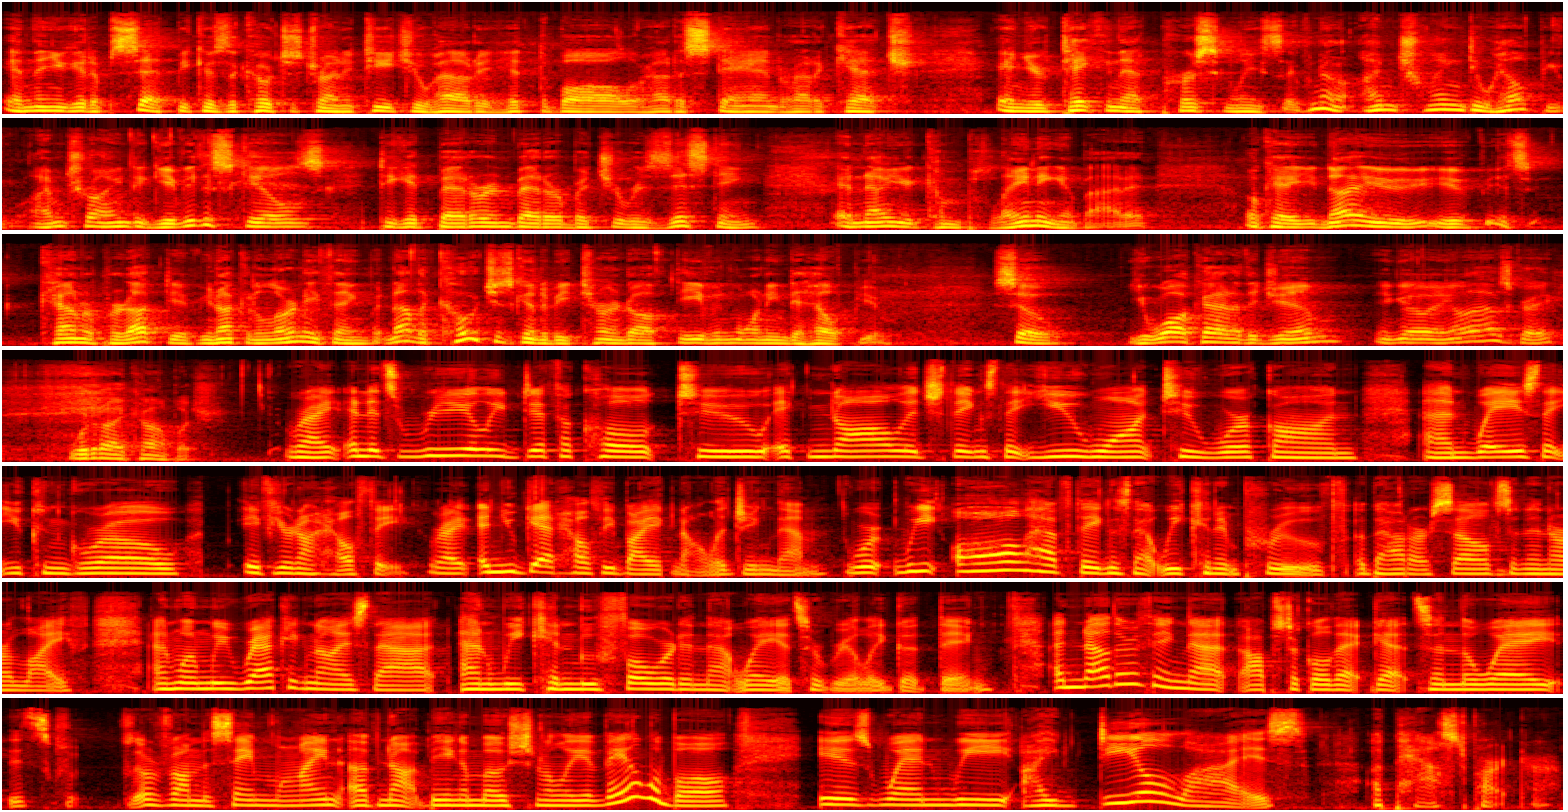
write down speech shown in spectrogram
and then you get upset because the coach is trying to teach you how to hit the ball or how to stand or how to catch and you're taking that personally it's no i'm trying to help you. I'm trying to give you the skills to get better and better but you're resisting and now you're complaining about it. Okay now you, you it's counterproductive. You're not going to learn anything but now the coach is going to be turned off to even wanting to help you. So you walk out of the gym and going oh that was great. What did i accomplish Right. And it's really difficult to acknowledge things that you want to work on and ways that you can grow if you're not healthy, right? And you get healthy by acknowledging them. We're, we all have things that we can improve about ourselves and in our life. And when we recognize that and we can move forward in that way, it's a really good thing. Another thing that obstacle that gets in the way, it's sort of on the same line of not being emotionally available, is when we idealize a past partner.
